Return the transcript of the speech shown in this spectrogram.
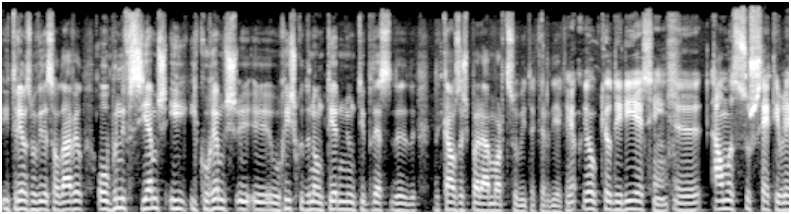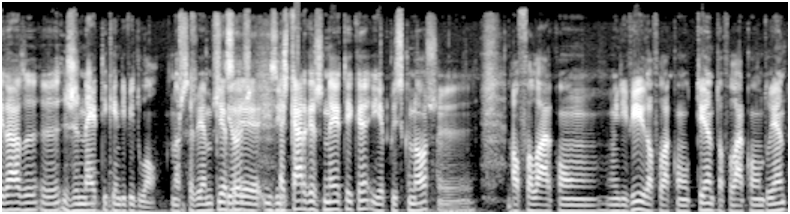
e, e, teremos uma vida saudável ou beneficiamos e, e corremos o risco de não ter nenhum tipo de, de, de causas para a morte súbita cardíaca? Eu, eu, o que eu diria é assim, há uma suscetibilidade genética individual. Nós sabemos que, que hoje é, a carga genética, e é por isso que nós, eh, ao falar com um indivíduo, ao falar com o utente, ao falar com um doente,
